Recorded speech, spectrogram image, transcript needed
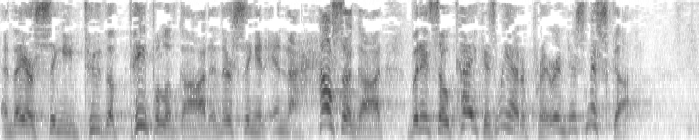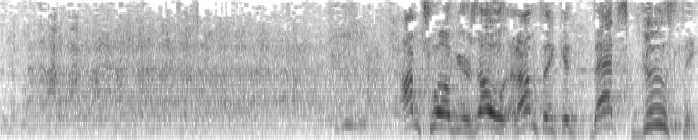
and they are singing to the people of God and they're singing in the house of God, but it's okay because we had a prayer and dismissed God. I'm 12 years old and I'm thinking that's goofy.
